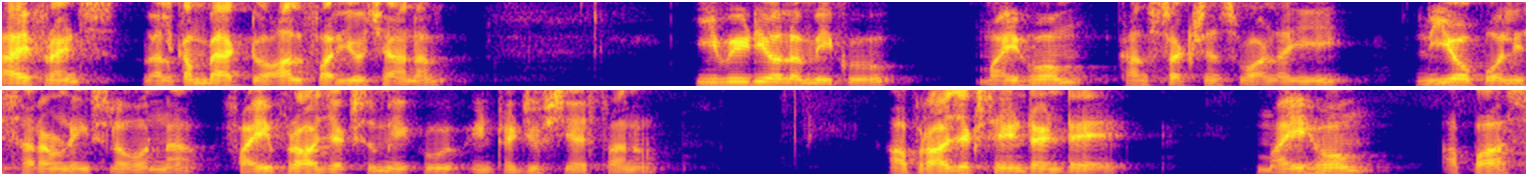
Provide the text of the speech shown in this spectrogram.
Hi friends welcome back to all for you channel. ఈ వీడియోలో మీకు మై హోమ్ కన్స్ట్రక్షన్స్ వాళ్ళ ఈ నియోపోలిస్ సరౌండింగ్స్లో ఉన్న ఫైవ్ ప్రాజెక్ట్స్ మీకు ఇంట్రడ్యూస్ చేస్తాను. ఆ ప్రాజెక్ట్స్ ఏంటంటే My Home Apas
